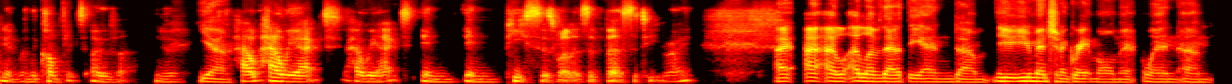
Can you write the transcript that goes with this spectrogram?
you know when the conflict's over you know? Yeah. How how we act how we act in in peace as well as adversity right I, I I love that at the end. Um, you, you mentioned a great moment when um,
